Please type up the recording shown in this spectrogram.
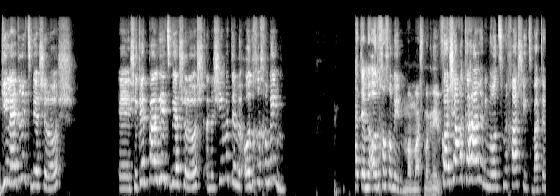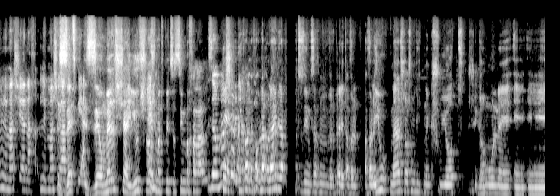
גיל אדרי הצביע שלוש, אה, שקד פלגי הצביע שלוש, אנשים אתם מאוד חכמים. אתם מאוד חכמים. ממש מגניב. כל שאר הקהל, אני מאוד שמחה שהצבעתם למה שאנחנו- למה שיואב הצביע. זה אומר שהיו 300 פיצוצים בחלל? זה אומר כן, ש... אני יכול- יכול- אולי המילה פיצוצים קצת מבלבלת, אבל, אבל היו מעל 300 התנגשויות שגרמו ל, אה, אה,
